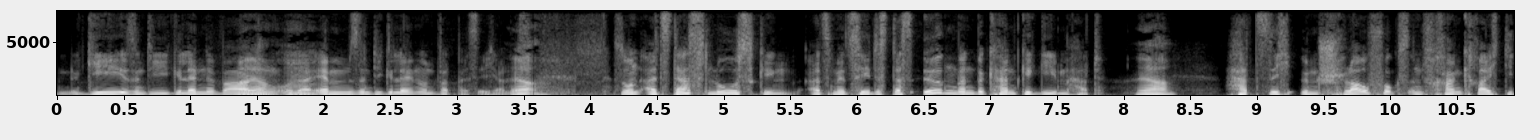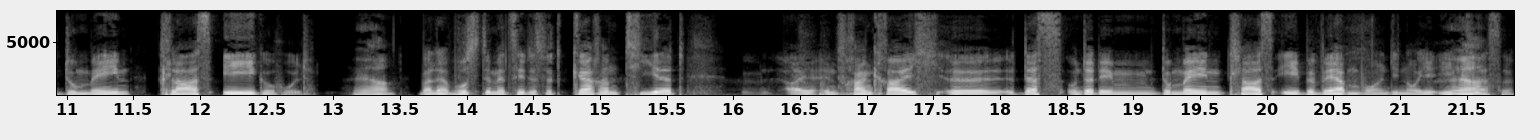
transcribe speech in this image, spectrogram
G sind die Geländewagen Ah ja, mhm. oder M sind die Gelände und was weiß ich alles. Ja. So, und als das losging, als Mercedes das irgendwann bekannt gegeben hat, Ja. hat sich in Schlaufuchs in Frankreich die Domain Class E geholt. Ja. Weil er wusste, Mercedes wird garantiert äh, in Frankreich äh, das unter dem Domain Class E bewerben wollen, die neue E-Klasse. Ja.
